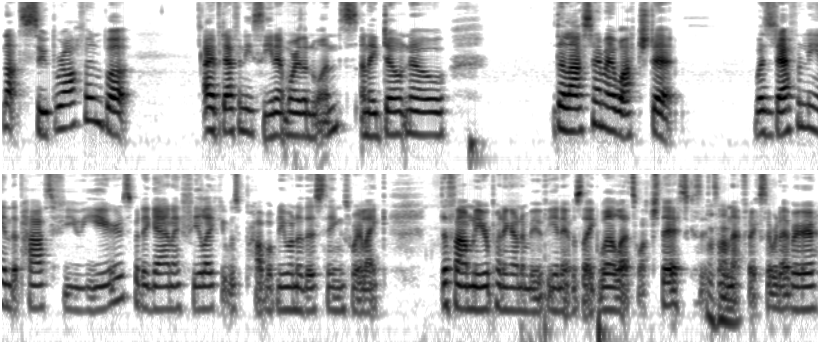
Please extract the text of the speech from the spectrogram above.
not super often, but I've definitely seen it more than once and I don't know the last time I watched it was definitely in the past few years, but again, I feel like it was probably one of those things where like the family were putting on a movie and it was like, well, let's watch this because it's on Mm-hmm. Netflix or whatever.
